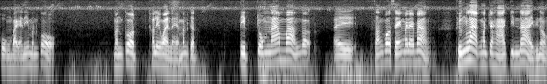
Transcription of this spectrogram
ธงใบอันนี้มันก็ มันก็เขาเรียกว่าอะไรมันก็ติดจมน้ำบ้างก็ ไอสังเคราะห์แสงไม่ได้บ้าง ถึงรากมันจะหากินได้พี่น้อง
